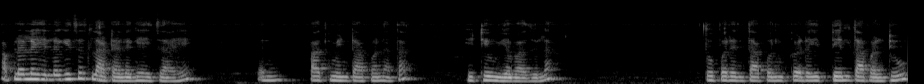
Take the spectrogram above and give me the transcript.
आपल्याला हे लगेचच लाटायला घ्यायचं आहे. पण पाच मिनटं आपण आता हे ठेवूया बाजूला. तोपर्यंत आपण कढईत तेल तापायला ठेवू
